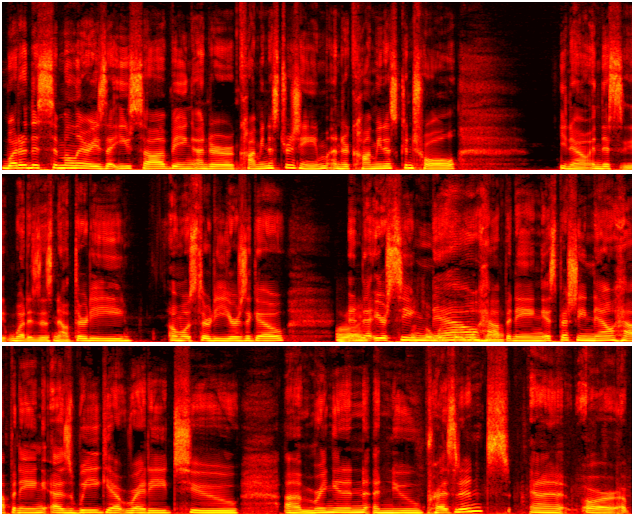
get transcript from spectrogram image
what are the similarities that you saw being under communist regime, under communist control, you know, and this what is this now 30 almost 30 years ago Right. and that you're seeing Just over 30 now now. happening, especially now happening as we get ready to um, bring in a new president, uh, or a,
